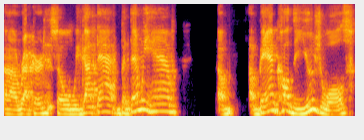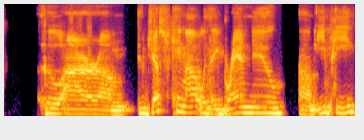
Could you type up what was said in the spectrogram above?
uh, record. So we got that, but then we have a, a band called The Usuals who are um, who just came out with a brand new um, EP,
